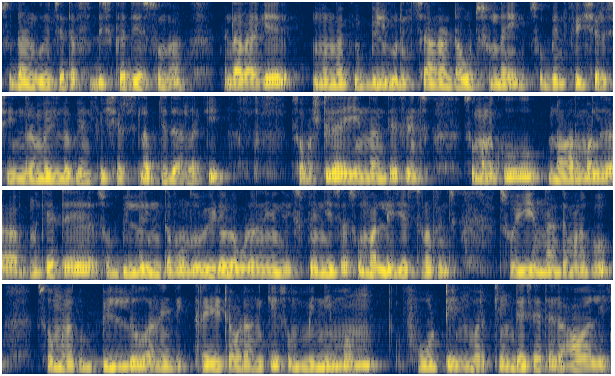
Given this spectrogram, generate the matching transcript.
సో దాని గురించి అయితే డిస్కస్ చేస్తున్నా. అండ్ అలాగే మనకు బిల్ గురించి చాలా డౌట్స్ ఉన్నాయి. సో బెనిఫిషియరీస్ ఇంద్రమ్మ ఇల్లు లబ్ధిదారులకి. సో ఫస్ట్గా ఏంటంటే ఫ్రెండ్స్ సో మనకు నార్మల్గా మనకైతే సో బిల్లు ఇంతకుముందు వీడియోలో కూడా నేను ఎక్స్ప్లెయిన్ చేశాను సో మళ్ళీ చేస్తున్నా ఫ్రెండ్స్. సో ఏంటంటే మనకు సో మనకు బిల్లు అనేది క్రెడిట్ అవ్వడానికి so minimum fourteen working days అయితే కావాలి.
